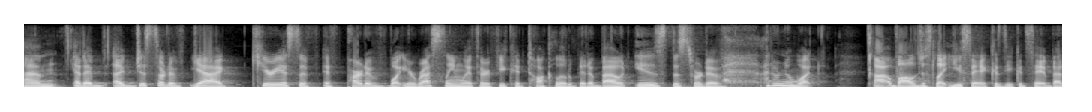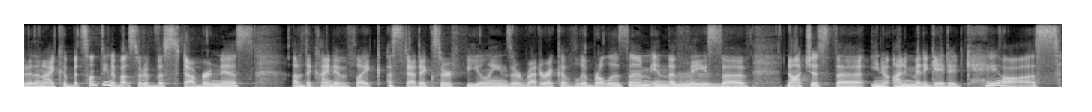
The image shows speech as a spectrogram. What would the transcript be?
um, and I I just sort of yeah curious if, if part of what you're wrestling with, or if you could talk a little bit about, is the sort of, I don't know what uh, well, I'll just let you say it because you could say it better than I could, but something about sort of the stubbornness of the kind of like aesthetics or feelings or rhetoric of liberalism in the mm. face of not just the, you know, unmitigated chaos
